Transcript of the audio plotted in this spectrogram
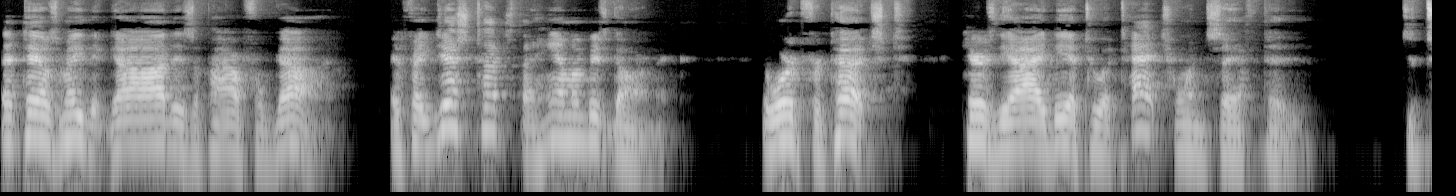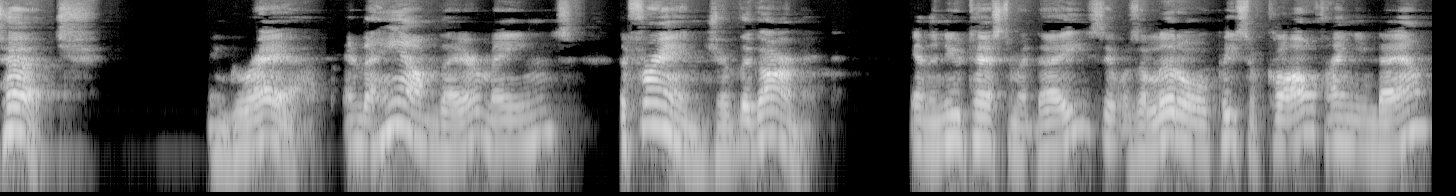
That tells me that God is a powerful God. If they just touch the hem of his garment, the word for touched carries the idea to attach oneself to to touch and grab. And the hem there means the fringe of the garment. In the New Testament days, it was a little piece of cloth hanging down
